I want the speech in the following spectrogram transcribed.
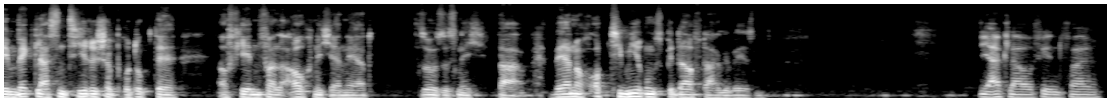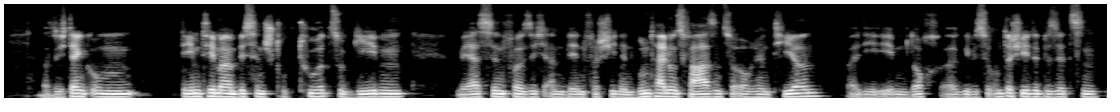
dem Weglassen tierischer Produkte auf jeden Fall auch nicht ernährt. So ist es nicht. Da wäre noch Optimierungsbedarf da gewesen. Ja, klar, auf jeden Fall. Also ich denke, um dem Thema ein bisschen Struktur zu geben, wäre es sinnvoll, sich an den verschiedenen Wundheilungsphasen zu orientieren, weil die eben doch äh, gewisse Unterschiede besitzen.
